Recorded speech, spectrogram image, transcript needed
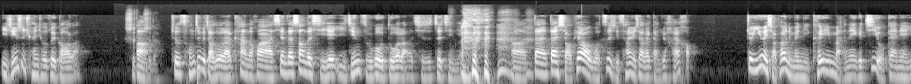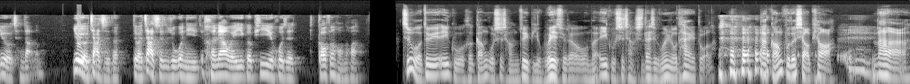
已经是全球最高了是的，啊，是的，就是从这个角度来看的话，现在上的企业已经足够多了。其实这几年 啊，但但小票我自己参与下来感觉还好，就因为小票里面你可以买那个既有概念又有成长的嘛，又有价值的，对吧？价值如果你衡量为一个 PE 或者高分红的话，其实我对于 A 股和港股市场的对比，我也觉得我们 A 股市场实在是温柔太多了。那港股的小票啊，那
